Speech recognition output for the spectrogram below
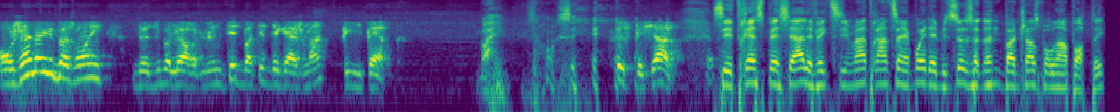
ont jamais eu besoin de l'unité de beauté de dégagement, puis ils perdent. Ouais. C'est- C'est spécial. C'est très spécial, effectivement. 35 points d'habitude, ça donne une bonne chance pour l'emporter.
